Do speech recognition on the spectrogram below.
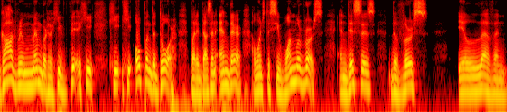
God remembered her. He, he, he, he opened the door, but it doesn't end there. I want you to see one more verse, and this is the verse 11.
